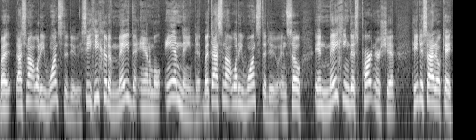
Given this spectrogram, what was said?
But that's not what he wants to do. See, he could have made the animal and named it, but that's not what he wants to do. And so, in making this partnership, he decided, okay,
